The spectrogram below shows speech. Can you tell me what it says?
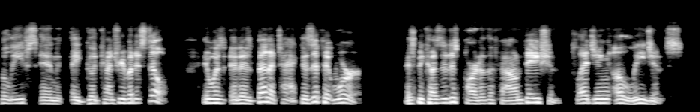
beliefs in a good country, but it's still it was it has been attacked as if it were. It's because it is part of the foundation, pledging allegiance,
